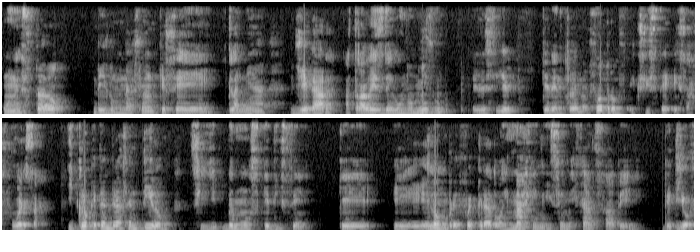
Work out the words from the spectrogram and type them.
un estado de iluminación que se planea llegar a través de uno mismo es decir, que dentro de nosotros existe esa fuerza. Y creo que tendría sentido si vemos que dice que eh, el hombre fue creado a imagen y semejanza de, Dios.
